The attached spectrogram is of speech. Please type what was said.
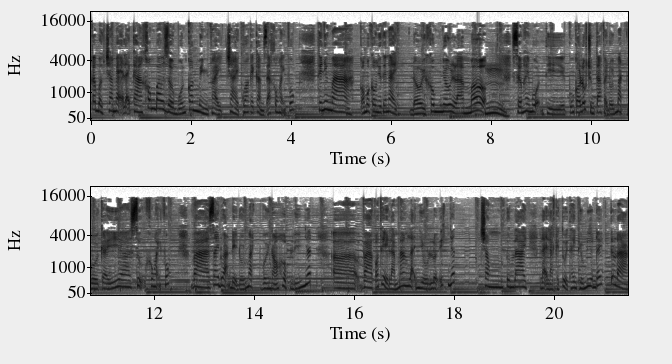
Các bậc cha mẹ lại càng không bao giờ muốn con mình phải trải qua cái cảm giác không hạnh phúc. Thế nhưng mà có một câu như thế này Đời không như là mơ. Ừ. Sớm hay muộn thì cũng có lúc chúng ta phải đối mặt với cái à, sự không hạnh phúc Và giai đoạn để đối mặt với nó hợp lý nhất à, Và có thể là mang lại nhiều lợi ích nhất trong tương lai lại là cái tuổi thanh thiếu niên đấy tức là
